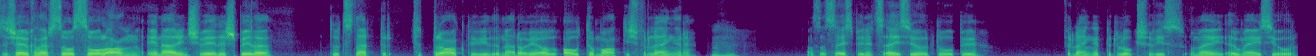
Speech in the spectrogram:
ist einfach so, so lange ich in Schweden spiele, tut es nicht der Vertrag bei Wieler dann auch wieder automatisch verlängern. Mhm. Also das heisst, ich bin jetzt ein Jahr da, bin, verlängert er logischerweise um ein, um ein Jahr.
